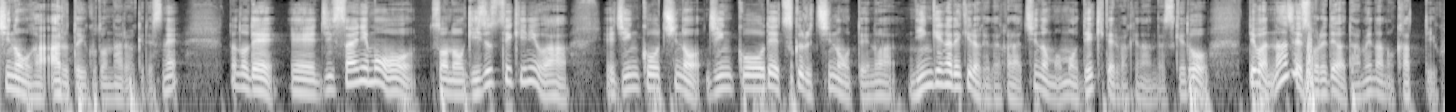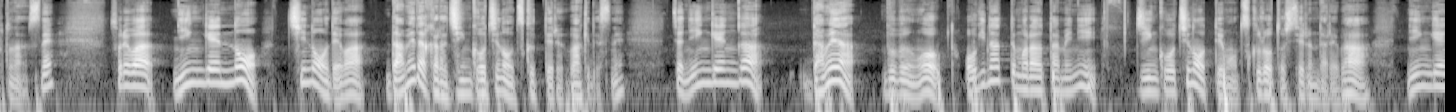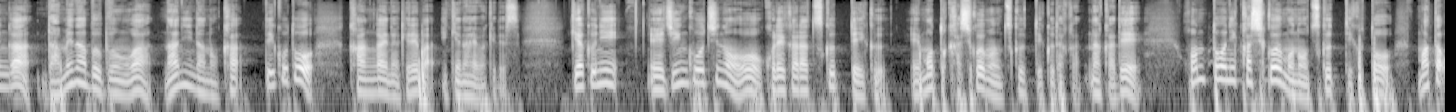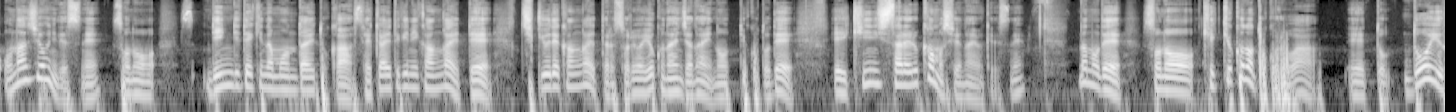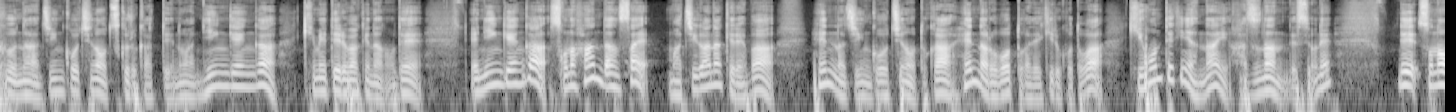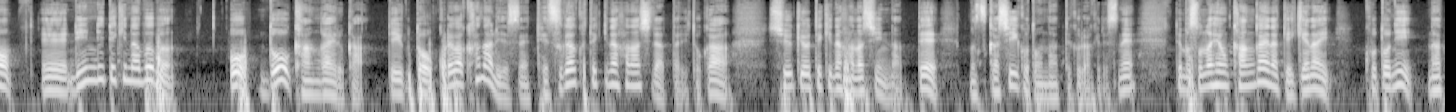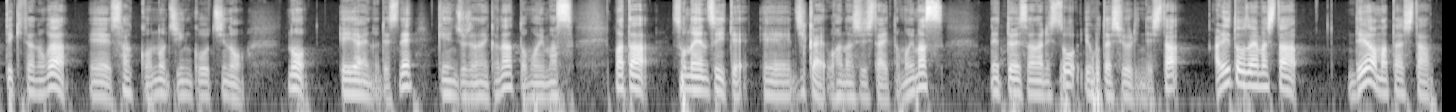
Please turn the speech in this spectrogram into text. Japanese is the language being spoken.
知能があるということになるわけですね。なので、えー、実際にもう、その技術的には、え人工知能、人工で作る知能っていうのは人間ができるわけだから、知能ももうできてるわけなんですけど、ではなぜそれではダメなのかっていうことなんですね。それは人間の知能ではダメだから人工知能を作ってるわけですね。じゃあ人間がダメな部分を補ってもらうために人工知能っていうものを作ろうとしてるんであれば、人間がダメな部分は何なのかっていうことを考えなければいけないわけです。逆に、え、人工知能をこれから作っていく、え、もっと賢いものを作っていく中で、本当に賢いものを作っていくと、また同じようにですね、その倫理的な問題とか世界的に考えて、地球で考えたらそれは良くないんじゃないのっていうことで、え、禁止されるかもしれないわけですね。なので、その結局のところは、えっと、どういうふうな人工知能を作るかっていうのは人間が決めているわけなので、人間がその判断さえ間違わなければ、変な人工知能とか変なロボットができることは基本的にはないはずなんですよね。で、その、えー、倫理的な部分をどう考えるかっていうと、これはかなりですね、哲学的な話だったりとか、宗教的な話になって難しいことになってくるわけですね。でもその辺を考えなきゃいけないことになってきたのが、えー、昨今の人工知能の AI のですね、現状じゃないかなと思います。また、その辺について、えー、次回お話ししたいと思います。ネットエースアナリスト横田修林でした。ありがとうございました。ではまた明日。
